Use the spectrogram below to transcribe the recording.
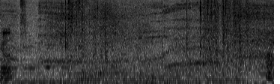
shoot. Oh.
